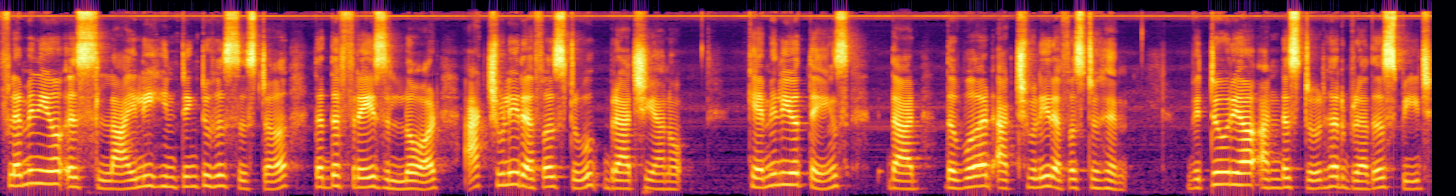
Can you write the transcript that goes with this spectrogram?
Flamineo is slyly hinting to his sister that the phrase Lord actually refers to Brachiano. Camillo thinks that the word actually refers to him. Vittoria understood her brother's speech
